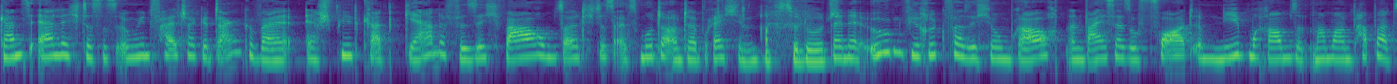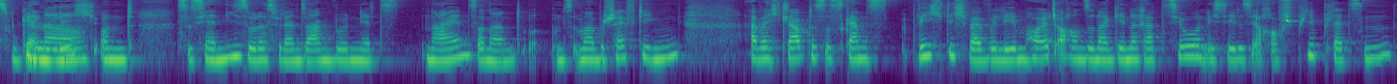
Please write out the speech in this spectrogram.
ganz ehrlich, das ist irgendwie ein falscher Gedanke, weil er spielt gerade gerne für sich. Warum sollte ich das als Mutter unterbrechen? Absolut. Wenn er irgendwie Rückversicherung braucht, dann weiß er sofort, im Nebenraum sind Mama und Papa zugänglich. Genau. Und es ist ja nie so, dass wir dann sagen würden, jetzt nein, sondern uns immer beschäftigen. Aber ich glaube, das ist ganz wichtig, weil wir leben heute auch in so einer Generation, ich sehe das ja auch auf Spielplätzen,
